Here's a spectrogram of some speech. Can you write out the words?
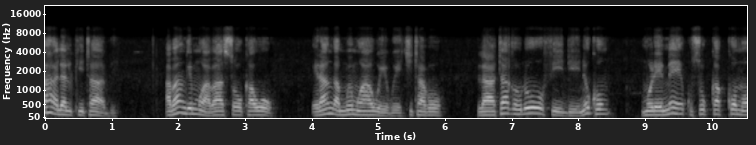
ahala alkitaabi abange mmwe abaasookawo era nga mmwe mwaweebwa ekitabo. La taghulu fi diinikum muleme kusukka kkomo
